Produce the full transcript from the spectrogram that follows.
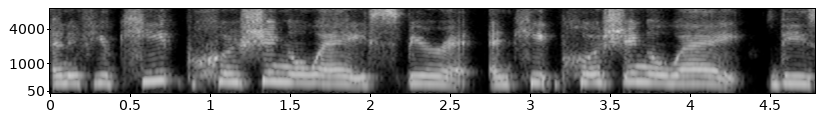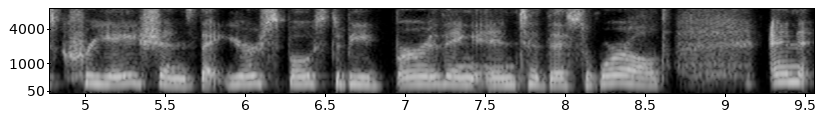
And if you keep pushing away spirit and keep pushing away these creations that you're supposed to be birthing into this world, and,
